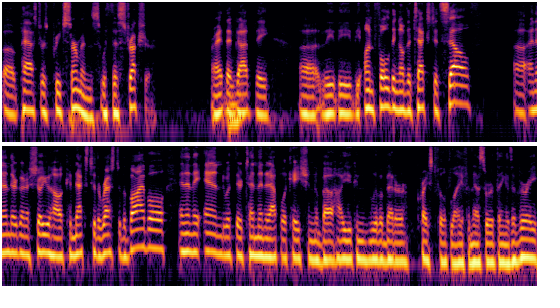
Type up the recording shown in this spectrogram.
uh, pastors preach sermons with this structure, right? They've got the, uh, the, the, the unfolding of the text itself. Uh, and then they're going to show you how it connects to the rest of the Bible, and then they end with their ten-minute application about how you can live a better Christ-filled life and that sort of thing. It's a very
